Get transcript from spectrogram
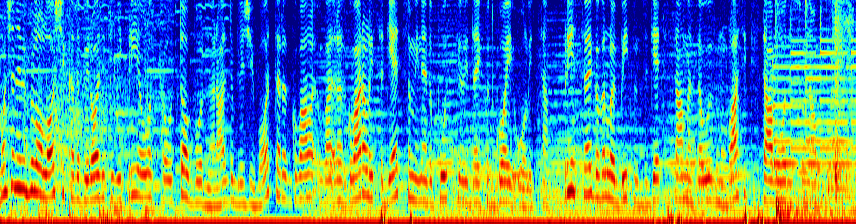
Možda ne bi bilo loše kada bi roditelji prije ulaska u to burno razdoblje života razgovarali, sa djecom i ne dopustili da ih odgoji ulica. Prije svega vrlo je bitno da djeca sama zauzmu vlastiti stav u odnosu na opijenje.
